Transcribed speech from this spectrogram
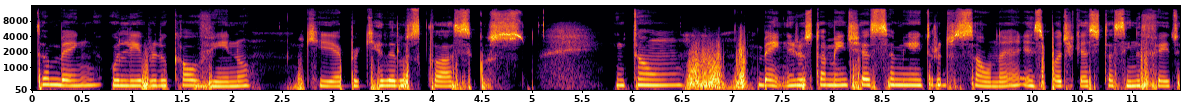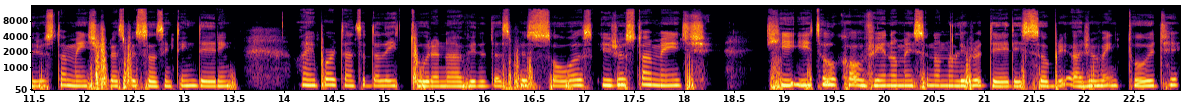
também o livro do Calvino, que é Por que ler os clássicos. Então, bem, justamente essa minha introdução, né? Esse podcast está sendo feito justamente para as pessoas entenderem a importância da leitura na vida das pessoas e justamente que Ítalo Calvino menciona no livro dele sobre a juventude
